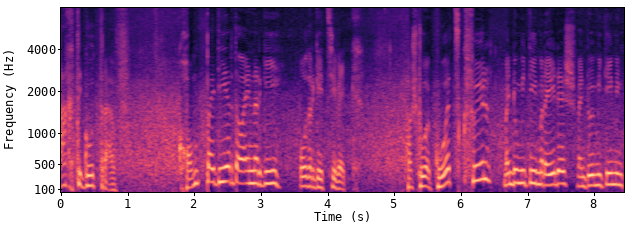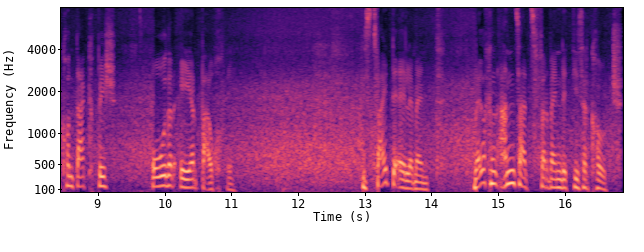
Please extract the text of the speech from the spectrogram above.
achte gut drauf. Kommt bei dir da Energie oder geht sie weg? Hast du ein gutes Gefühl, wenn du mit ihm redest, wenn du mit ihm in Kontakt bist oder eher Bauchweh? Das zweite Element. Welchen Ansatz verwendet dieser Coach?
